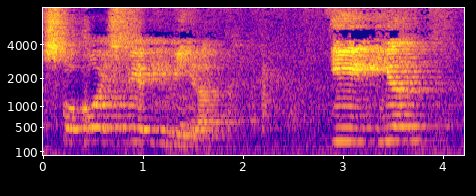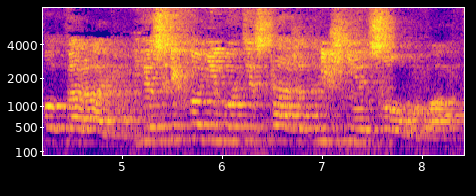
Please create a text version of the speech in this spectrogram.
спокойствие и мира. И я повторяю, если кто-нибудь и скажет лишнее слово вам,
